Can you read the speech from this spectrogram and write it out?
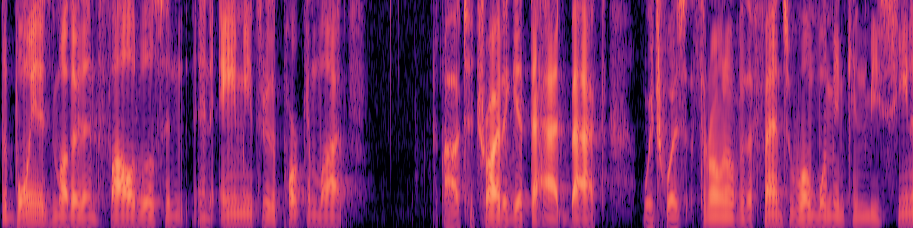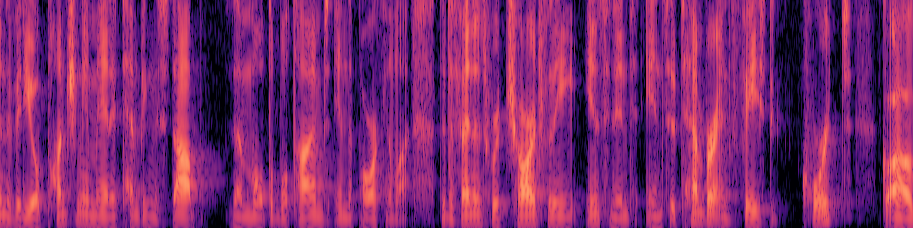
The boy and his mother then followed Wilson and Amy through the parking lot uh, to try to get the hat back, which was thrown over the fence. One woman can be seen in the video punching a man attempting to stop them multiple times in the parking lot. The defendants were charged for the incident in September and faced court uh,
